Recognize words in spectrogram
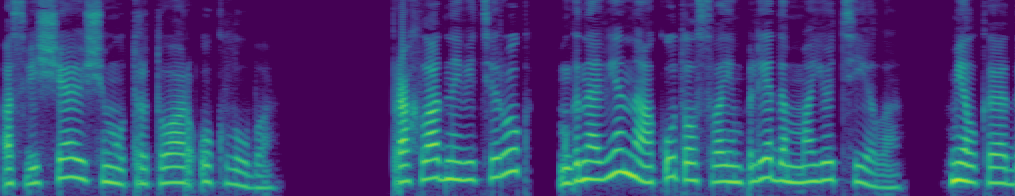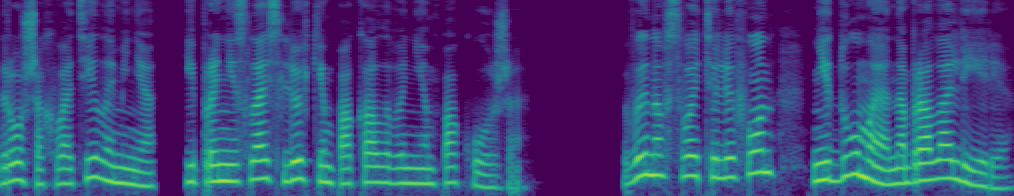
освещающему тротуар у клуба. Прохладный ветерок мгновенно окутал своим пледом мое тело. Мелкая дрожь охватила меня и пронеслась легким покалыванием по коже. Вынув свой телефон, не думая, набрала Лере.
